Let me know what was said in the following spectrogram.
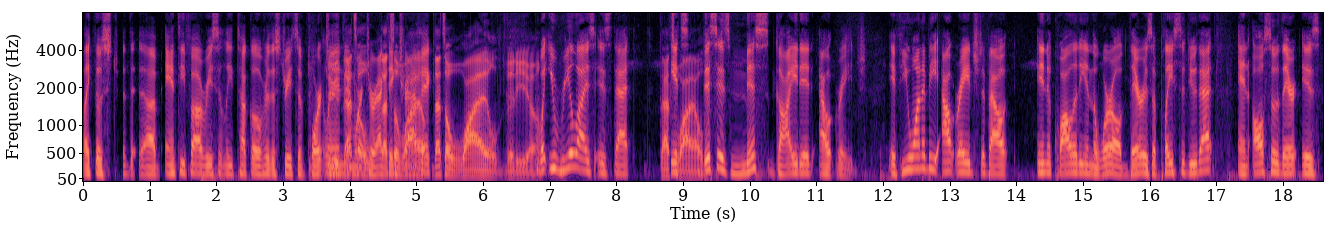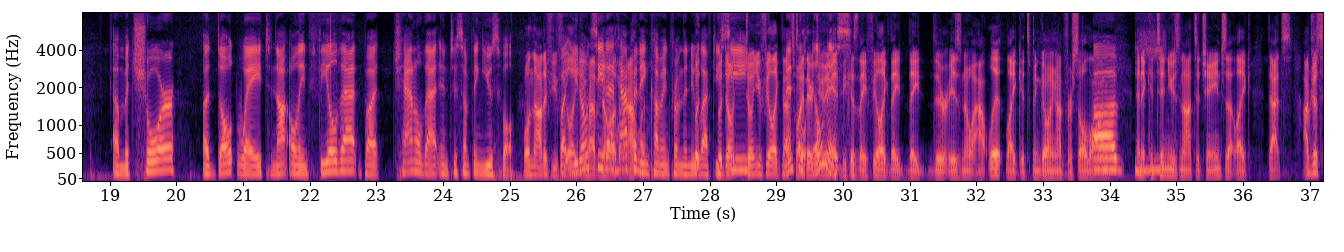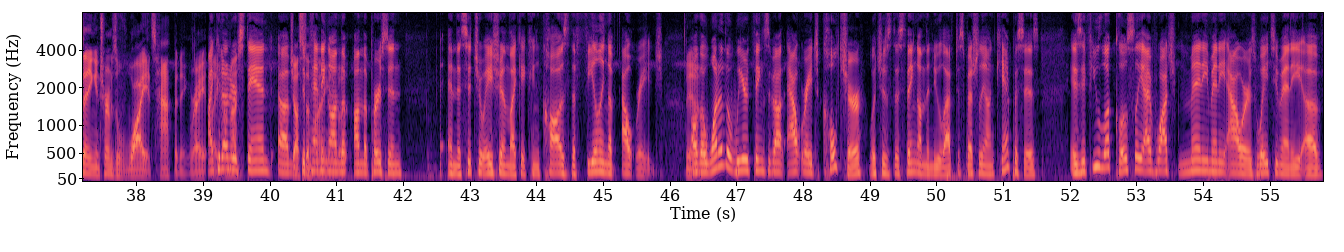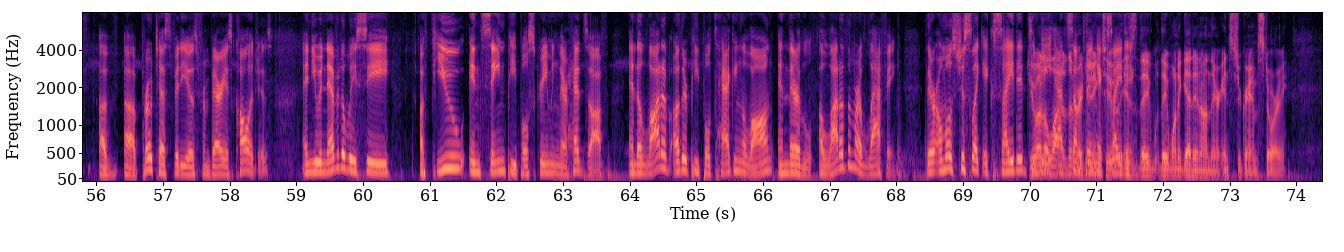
Like those uh, Antifa recently took over the streets of Portland Dude, and were a directing that's a traffic. wild that's a wild video. what you realize is that That's it's, wild. This is misguided outrage. If you want to be outraged about inequality in the world, there is a place to do that. And also, there is a mature adult way to not only feel that, but channel that into something useful. well, not if you But feel like you don't have see no that happening outlet. coming from the new but, left. You but don't don't you feel like that's why they're doing it because they feel like they they there is no outlet like it's been going on for so long Um, and it ye- continues not to change that like that's I'm just saying in terms of why it's happening right I Like, could I'm understand, um, depending it, on the on the person and the situation, like it can cause the feeling of outrage. Yeah. Although one of the weird things about outrage culture, which is this thing on the new left, especially on campuses, is if you look closely, I've watched many, many hours, way too many of of uh, protest videos from various colleges, and you inevitably see a few insane people screaming their heads off, and a lot of other people tagging along, and they're a lot of them are laughing. They're almost just like excited Do you to know what be a lot at of them are something doing exciting. too is they they want to get in on their Instagram story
